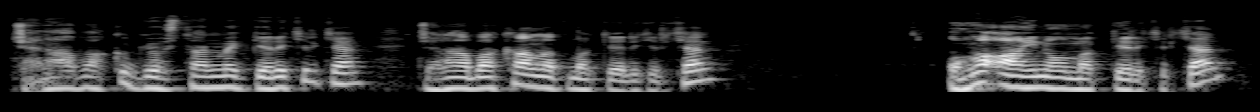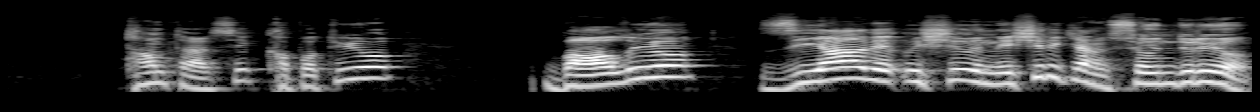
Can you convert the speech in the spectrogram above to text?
Cenab-ı Hakk'ı göstermek gerekirken, Cenab-ı Hakk'ı anlatmak gerekirken, ona aynı olmak gerekirken tam tersi kapatıyor, bağlıyor, ziya ve ışığı neşir iken söndürüyor.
